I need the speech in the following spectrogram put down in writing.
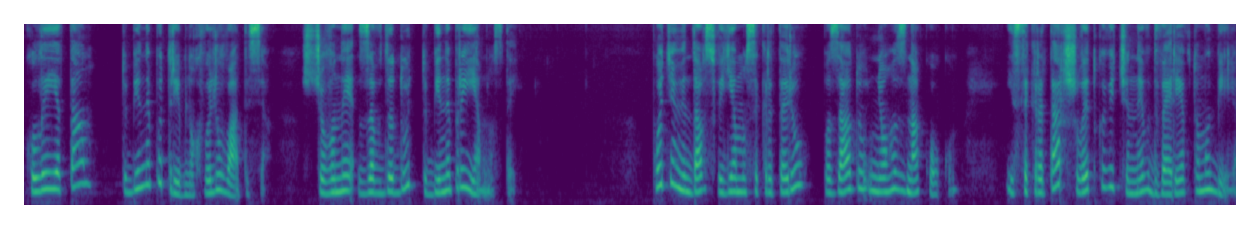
Коли я там, тобі не потрібно хвилюватися, що вони завдадуть тобі неприємностей. Потім він дав своєму секретарю позаду нього знак оком, і секретар швидко відчинив двері автомобіля.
